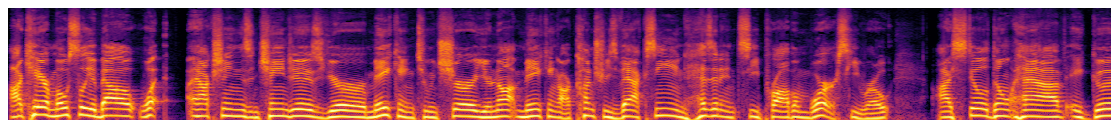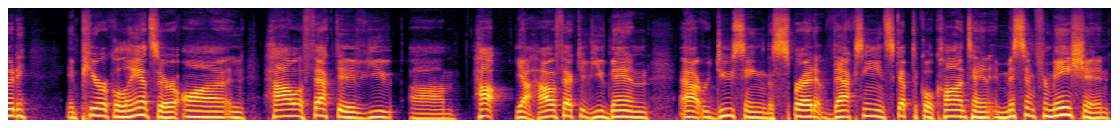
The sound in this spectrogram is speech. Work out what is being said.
I care mostly about what actions and changes you're making to ensure you're not making our country's vaccine hesitancy problem worse, he wrote. I still don't have a good empirical answer on how effective you um, how yeah how effective you've been at reducing the spread of vaccine skeptical content and misinformation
